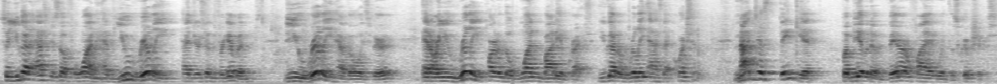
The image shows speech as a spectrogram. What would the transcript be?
so you got to ask yourself for one, have you really had your sins forgiven? Do you really have the Holy Spirit? And are you really part of the one body of Christ? You got to really ask that question. Not just think it, but be able to verify it with the scriptures.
